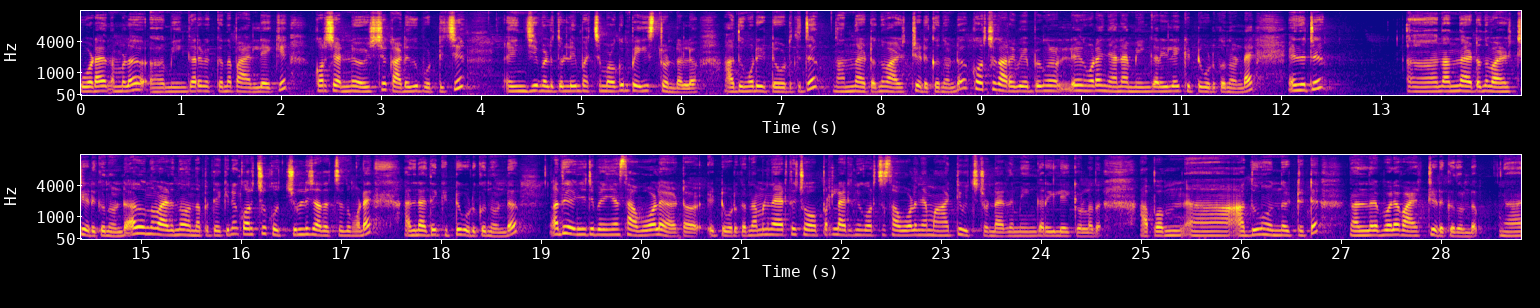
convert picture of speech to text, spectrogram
കൂടെ നമ്മൾ മീൻ കറി വെക്കുന്ന പാനിലേക്ക് കുറച്ച് എണ്ണ ഒഴിച്ച് കടുക് പൊട്ടിച്ച് ഇഞ്ചിയും വെളുത്തുള്ളിയും പച്ചമുളകും പേസ്റ്റ് ഉണ്ടല്ലോ അതും കൂടി ഇട്ട് കൊടുത്തിട്ട് നന്നായിട്ടൊന്ന് വഴറ്റിയെടുക്കുന്നുണ്ട്. കുറച്ച് കറിവേപ്പിലയും കൂടെ ഞാൻ ആ മീൻ കറിയിലേക്ക് ഇട്ട് കൊടുക്കുന്നുണ്ട്. എന്നിട്ട് നന്നായിട്ടൊന്ന് വഴറ്റിയെടുക്കുന്നുണ്ട്. അതൊന്ന് വഴന്ന് വന്നപ്പോഴത്തേക്കിനും കുറച്ച് കൊച്ചുള്ളി ചതച്ചതും കൂടെ അതിനകത്തേക്ക് ഇട്ട് കൊടുക്കുന്നുണ്ട്. അത് കഴിഞ്ഞിട്ട് പിന്നെ ഞാൻ സവോള കേട്ടോ ഇട്ട് കൊടുക്കുന്നത്. നമ്മൾ നേരത്തെ ചോപ്പറിൽ അരിഞ്ഞ് കുറച്ച് സവോള ഞാൻ മാറ്റി വെച്ചിട്ടുണ്ടായിരുന്നു മീൻ കറിയിലേക്കുള്ളത് അപ്പം അതും ഒന്ന് ഇട്ടിട്ട് നല്ലപോലെ വഴറ്റിയെടുക്കുന്നുണ്ട്. ആ,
